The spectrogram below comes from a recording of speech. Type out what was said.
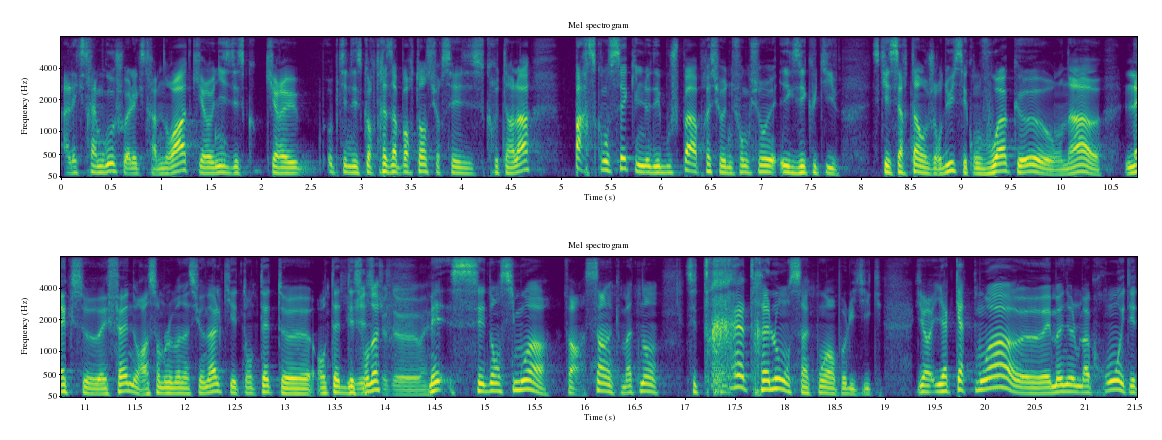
à l'extrême gauche ou à l'extrême droite qui réunissent des, sc- qui ré- obtiennent des scores très importants sur ces scrutins-là parce qu'on sait qu'ils ne débouchent pas après sur une fonction exécutive. Ce qui est certain aujourd'hui, c'est qu'on voit que euh, on a euh, l'ex-FN au Rassemblement national qui est en tête, euh, en tête des sondages. risque de- ouais. Mais c'est dans six mois, enfin cinq maintenant. C'est très très long, cinq mois en politique. Il y a, quatre mois, Emmanuel Macron était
